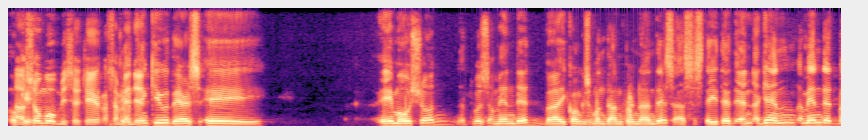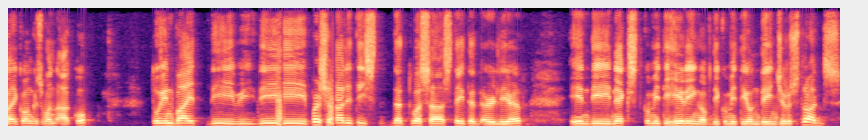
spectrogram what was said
Uh, so move, Mr. Chair, as Okay, amended. thank you. There's a a motion that was amended by Congressman Dan Fernandez as stated and again amended by Congressman Akop to invite the the personalities that was uh, stated earlier in the next committee hearing of the Committee on Dangerous Drugs.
